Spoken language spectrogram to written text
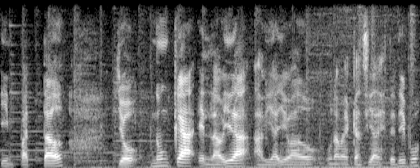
impactado. Yo nunca en la vida había llevado una mercancía de este tipo.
